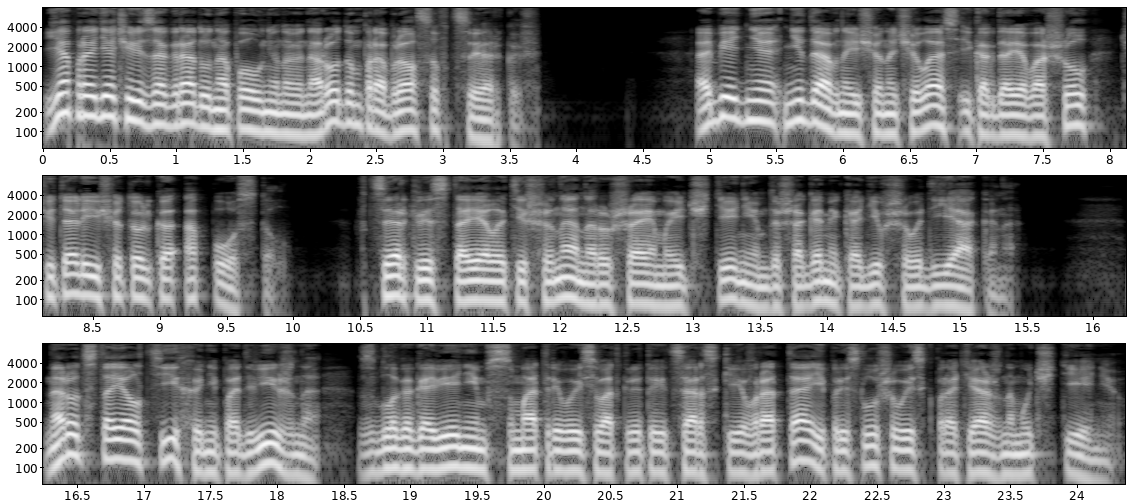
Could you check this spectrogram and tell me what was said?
Я, пройдя через ограду, наполненную народом, пробрался в церковь. Обедня недавно еще началась, и когда я вошел, читали еще только апостол. В церкви стояла тишина, нарушаемая чтением да шагами кадившего дьякона. Народ стоял тихо, неподвижно, с благоговением всматриваясь в открытые царские врата и прислушиваясь к протяжному чтению.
